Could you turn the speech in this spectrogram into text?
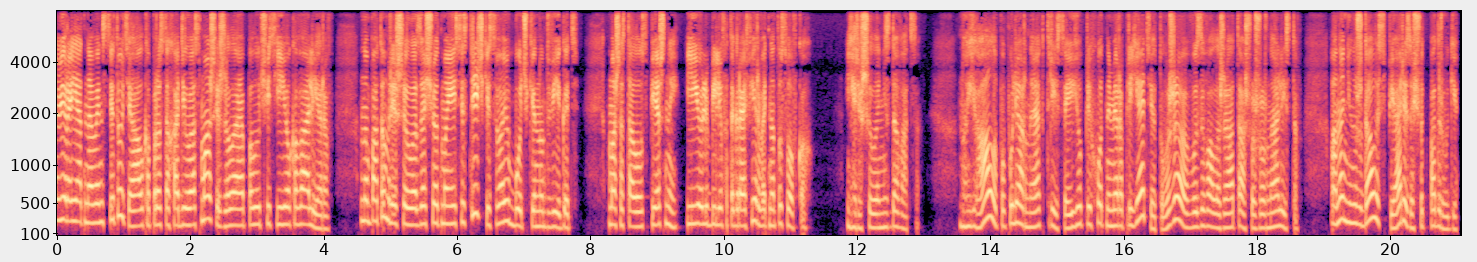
Вероятно, в институте Алка просто ходила с Машей, желая получить ее кавалеров, но потом решила за счет моей сестрички свою Бочкину двигать. Маша стала успешной, ее любили фотографировать на тусовках. Я решила не сдаваться. Но и Алла популярная актриса, ее приход на мероприятие тоже вызывал ажиотаж у журналистов. Она не нуждалась в пиаре за счет подруги.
